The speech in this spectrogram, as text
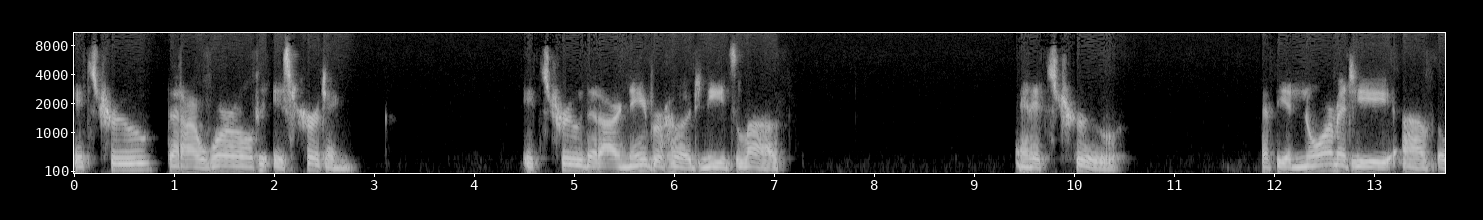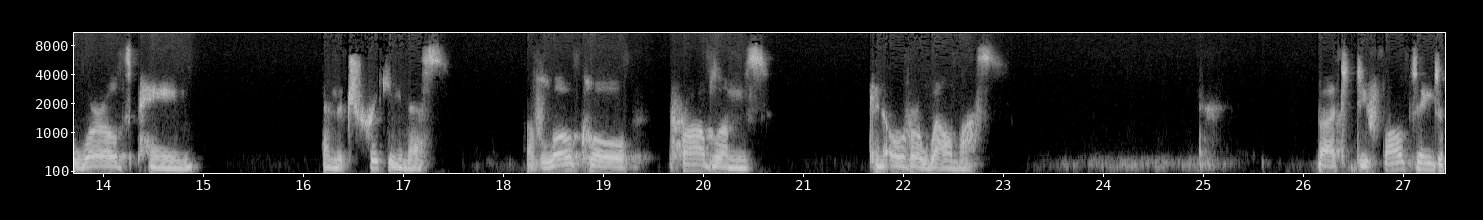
It's true that our world is hurting. It's true that our neighborhood needs love. And it's true that the enormity of the world's pain and the trickiness of local problems can overwhelm us. But defaulting to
